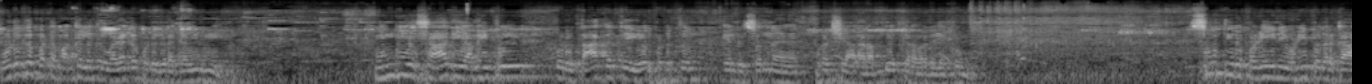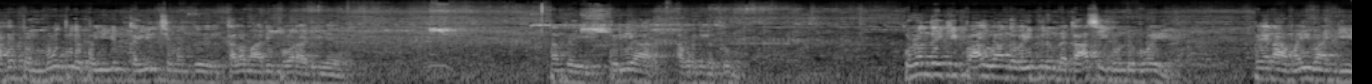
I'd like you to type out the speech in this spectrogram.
ஒடுக்கப்பட்ட மக்களுக்கு வழங்கப்படுகிற கல்வி இந்திய சாதி அமைப்பில் ஒரு தாக்கத்தை ஏற்படுத்தும் என்று சொன்ன புரட்சியாளர் அம்பேத்கர் அவர்களுக்கும் சூத்திர பழியினை ஒழிப்பதற்காக தன் மூத்திர பையையும் கையில் சுமந்து களமாடி போராடிய தந்தை பெரியார் அவர்களுக்கும் குழந்தைக்கு பால் வாங்க வைத்திருந்த காசை கொண்டு போய் பேனா மை வாங்கி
